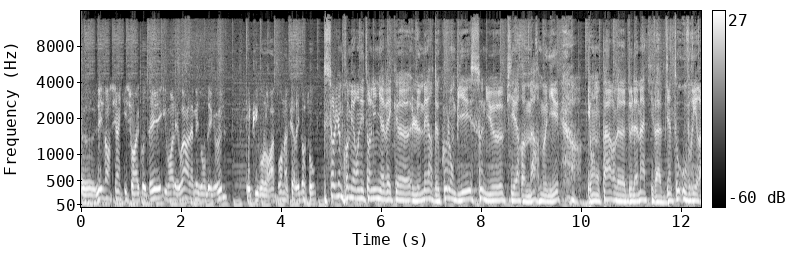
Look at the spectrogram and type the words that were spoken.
euh, les anciens qui sont à côté, ils vont aller voir à la maison des jeunes, et puis ils vont leur apprendre à faire des gâteaux. Sur Lyon Première, on est en ligne avec euh, le maire de Colombier, Saunieux, Pierre Marmonnier. Et on parle de la MAC qui va bientôt ouvrir.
